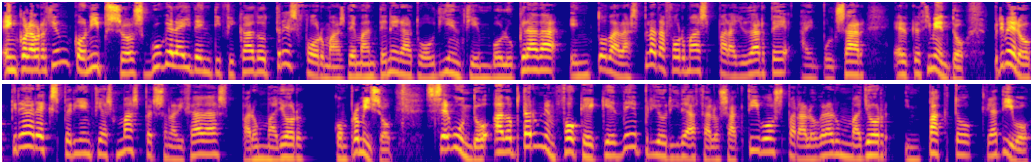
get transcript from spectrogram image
En colaboración con Ipsos, Google ha identificado tres formas de mantener a tu audiencia involucrada en todas las plataformas para ayudarte a impulsar el crecimiento. Primero, crear experiencias más personalizadas para un mayor compromiso. Segundo, adoptar un enfoque que dé prioridad a los activos para lograr un mayor impacto creativo.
